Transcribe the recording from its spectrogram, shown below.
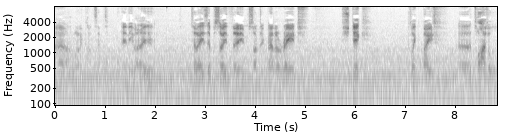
Ah, what a concept. Anyway. Today's episode theme, subject matter, rant, shtick, clickbait, uh, title.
